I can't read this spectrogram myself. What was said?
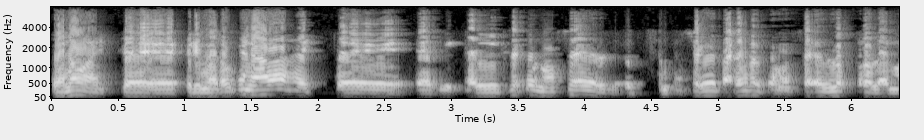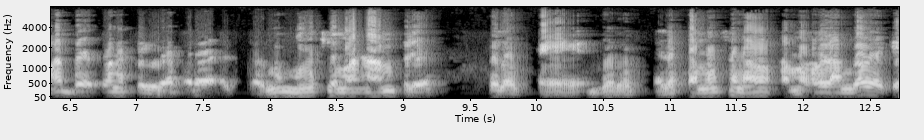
Bueno, este, primero que nada, este, él, reconoce, el, secretario reconoce los problemas de conectividad, pero el problema es mucho más amplio de lo que, de lo que él está mencionando. Estamos hablando de que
